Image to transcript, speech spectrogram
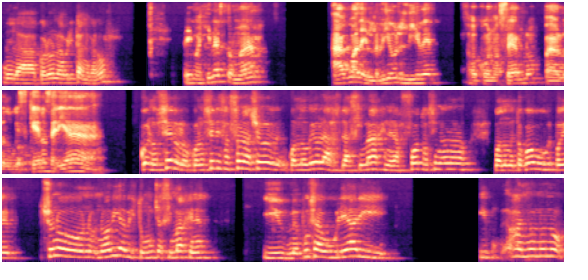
de la corona británica, ¿no? ¿Te imaginas tomar agua del río Livet o conocerlo para los whiskeros? Sería Conocerlo, conocer esa zona, yo cuando veo las, las imágenes, las fotos, sí, no, no, no, cuando me tocó, porque yo no, no, no había visto muchas imágenes y me puse a googlear y, y ah, no, no, no,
